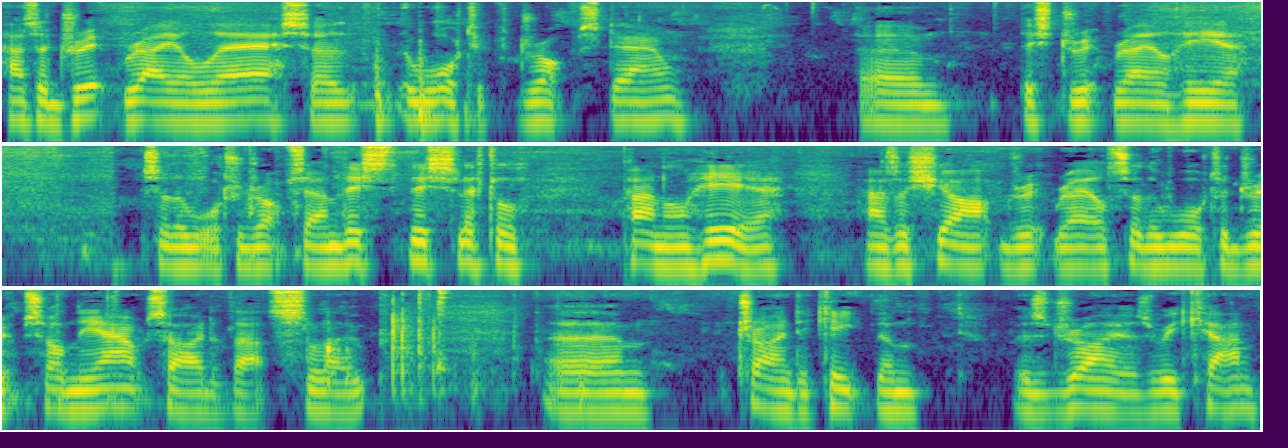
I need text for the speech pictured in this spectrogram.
has a drip rail there so the water drops down. Um, this drip rail here so the water drops down. This this little panel here has a sharp drip rail so the water drips on the outside of that slope. Um, trying to keep them as dry as we can.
